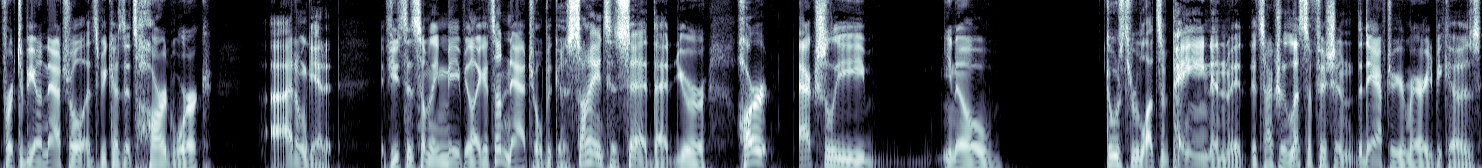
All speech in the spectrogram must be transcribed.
for it to be unnatural, it's because it's hard work. I don't get it. If you said something maybe like it's unnatural because science has said that your heart actually, you know, goes through lots of pain and it, it's actually less efficient the day after you're married because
